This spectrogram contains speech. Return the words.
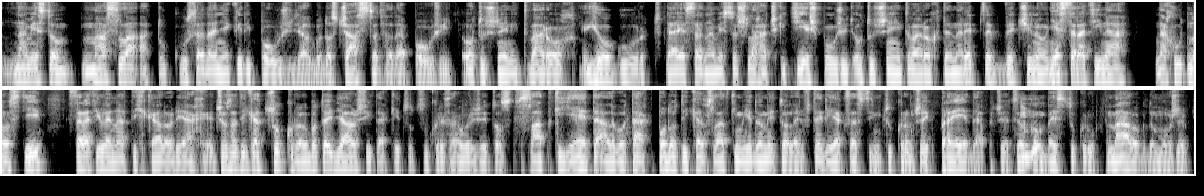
namiesto masla a tuku sa dá niekedy použiť, alebo dosť často sa dá použiť. Otučnený tvaroch, jogurt, dá sa namiesto šlahačky tiež použiť otučnený tvaroch. Ten recept väčšinou nestratí na na chutnosti, stratí len na tých kalóriách. Čo sa týka cukru, lebo to je ďalší taký, čo cukru sa hovorí, že je to sladký jed, alebo tak, podotýkam sladkým jedom je to len vtedy, ak sa s tým cukrom človek prejeda, pretože celkom mm-hmm. bez cukru málo kto môže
